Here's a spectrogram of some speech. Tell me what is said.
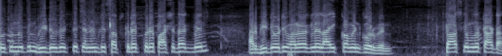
নতুন নতুন ভিডিও দেখতে চ্যানেলটি সাবস্ক্রাইব করে পাশে থাকবেন। আর ভিডিওটি ভালো লাগলে লাইক কমেন্ট করবেন। তো আজকের মতো টাটা।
